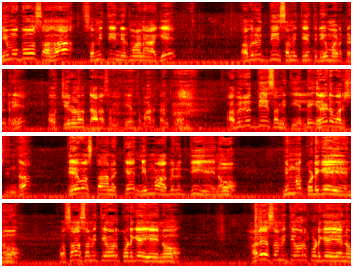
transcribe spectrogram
ನಿಮಗೂ ಸಹ ಸಮಿತಿ ನಿರ್ಮಾಣ ಆಗಿ ಅಭಿವೃದ್ಧಿ ಸಮಿತಿ ಅಂತ ನೀವು ಮಾಡ್ಕೊಂಡ್ರಿ, ಅವ್ರು ಜೀರ್ಣೋದ್ಧಾರ ಸಮಿತಿ ಅಂತ ಮಾಡ್ಕೊಂಡ್ರು. ಅಭಿವೃದ್ಧಿ ಸಮಿತಿಯಲ್ಲಿ ಎರಡು ವರ್ಷದಿಂದ ದೇವಸ್ಥಾನಕ್ಕೆ ನಿಮ್ಮ ಅಭಿವೃದ್ಧಿ ಏನು, ನಿಮ್ಮ ಕೊಡುಗೆ ಏನು, ಹೊಸ ಸಮಿತಿಯವರ ಕೊಡುಗೆ ಏನು, ಹಳೆ ಸಮಿತಿಯವರ ಕೊಡುಗೆ ಏನು?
